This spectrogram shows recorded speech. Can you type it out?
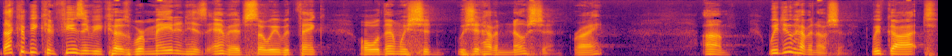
that could be confusing because we're made in His image, so we would think, oh, well, then we should we should have a notion, right? Um, we do have a notion. We've got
